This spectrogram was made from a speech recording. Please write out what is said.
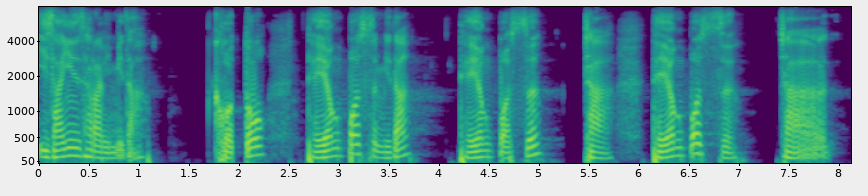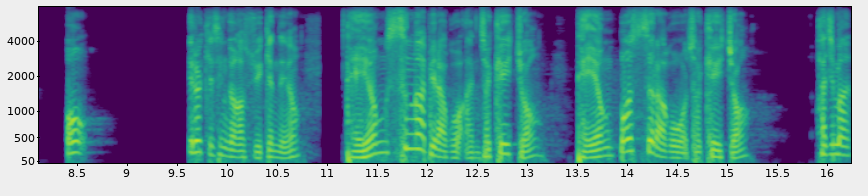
이상인 사람입니다. 그것도 대형 버스입니다. 대형 버스. 자, 대형 버스. 자, 어? 이렇게 생각할 수 있겠네요. 대형 승합이라고 안 적혀 있죠. 대형 버스라고 적혀 있죠. 하지만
